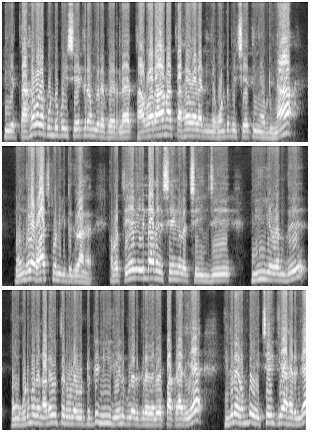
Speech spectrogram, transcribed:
நீங்கள் தகவலை கொண்டு போய் சேர்க்குறோங்கிற பேரில் தவறான தகவலை நீங்கள் கொண்டு போய் சேர்த்தீங்க அப்படின்னா உங்களை வாட்ச் பண்ணிக்கிட்டு இருக்கிறாங்க. அப்போ தேவையில்லாத விஷயங்களை செஞ்சு நீங்கள் வந்து உங்கள் குடும்பத்தை நடுவு தெருவில் விட்டுட்டு நீ ஜெயிலுக்குள்ளே இருக்கிற வேலையை பார்க்காதீங்க. இதில் ரொம்ப எச்சரிக்கையாக இருங்க.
